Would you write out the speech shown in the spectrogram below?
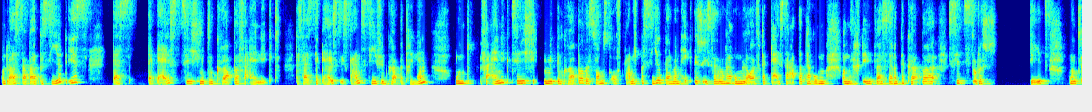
Und was dabei passiert ist, dass der Geist sich mit dem Körper vereinigt. Das heißt, der Geist ist ganz tief im Körper drinnen und vereinigt sich mit dem Körper, was sonst oft gar nicht passiert, weil man hektisch ist, weil man herumläuft, der Geist rattert herum und macht irgendwas, während der Körper sitzt oder steht. Und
